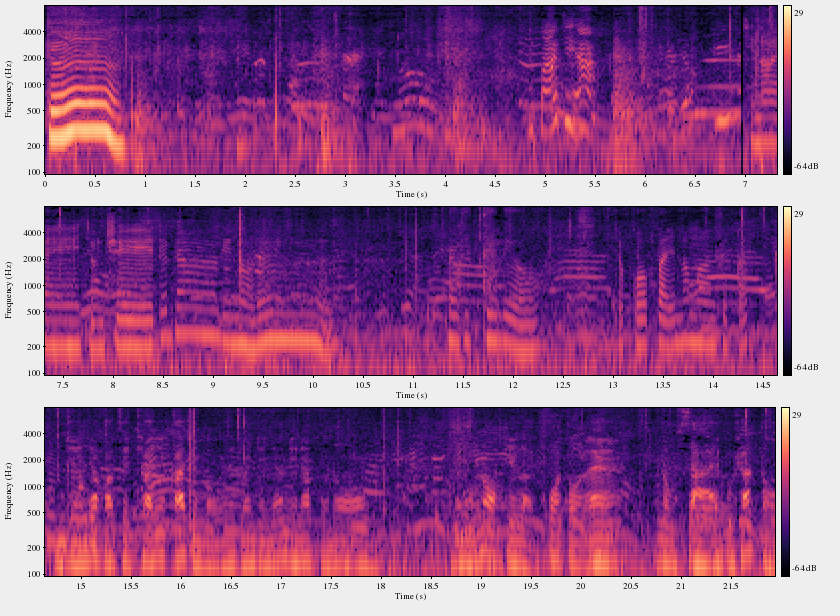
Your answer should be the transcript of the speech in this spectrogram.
cơ bá chị à chị nói chúng chị đã đã lên nó đó đã đi tiêu liệu cho có bảy nó mà cho cắt cân Chị nhớ có sẽ chạy cá chim bầu này cho chị nhớ nên nó của nó. Nếu muốn nó kia là kho tổ này nồng xài phụ sát tổ.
